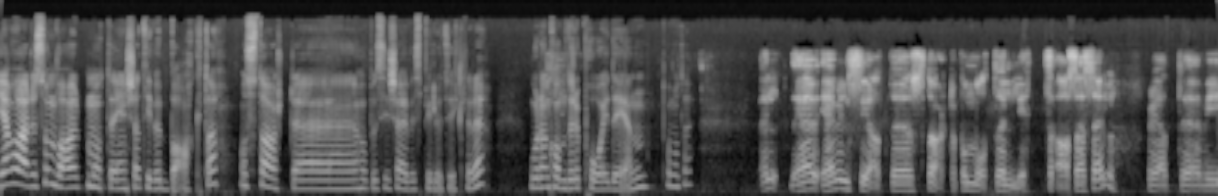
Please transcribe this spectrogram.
ja, hva er det som var på en måte initiativet bak da? Å starte håper jeg, skeive spillutviklere? Hvordan kom dere på ideen? på en måte? Vel, jeg, jeg vil si at det starta på en måte litt av seg selv. Fordi at eh, vi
